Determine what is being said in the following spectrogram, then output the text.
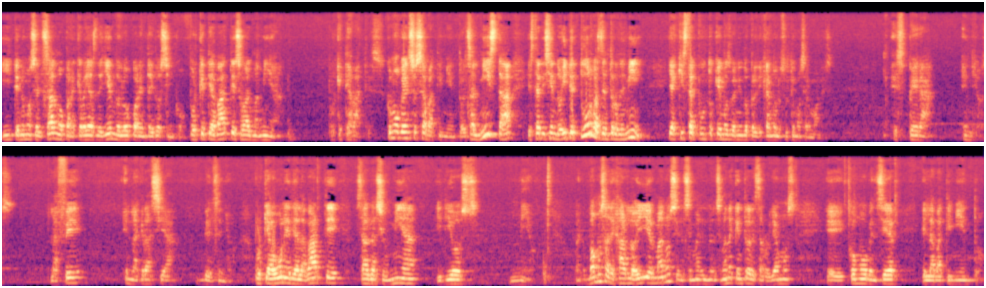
Y tenemos el Salmo para que vayas leyéndolo, 42.5. ¿Por qué te abates, oh alma mía? ¿Por qué te abates? ¿Cómo venzo ese abatimiento? El salmista está diciendo, y te turbas dentro de mí. Y aquí está el punto que hemos venido predicando en los últimos sermones. Espera en Dios. La fe en la gracia del Señor. Porque aún he de alabarte, salvación mía y Dios mío. Bueno, vamos a dejarlo ahí, hermanos. En la semana, que entra desarrollamos eh, cómo vencer el abatimiento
